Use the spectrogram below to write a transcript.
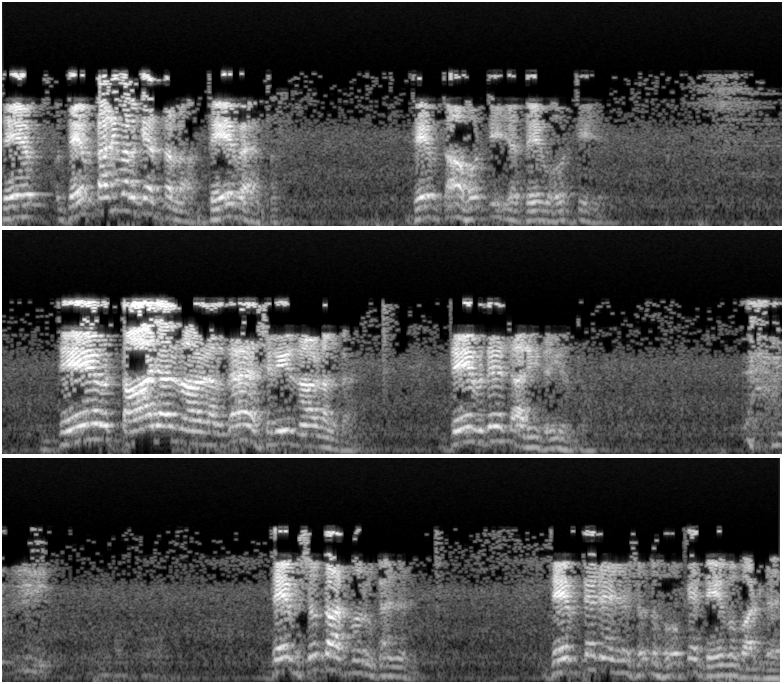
ਦੇਵ, ਦੇਵਤਾ ਨਹੀਂ ਬਲਕਿ ਅੰਦਰਲਾ, ਦੇਵ ਹੈ ਅੰਦਰ ਦੇਵਤਾ ਹੋਰ ਚੀਜ਼ ਹੈ, ਦੇਵ ਹੋਰ ਚੀਜ਼ ਹੈ। ਦੇਵ ਤਾਜ ਨਾਲ ਲੱਗਦਾ ਹੈ, ਸਰੀਰ ਨਾਲ ਲੱਗਦਾ ਦੇਵ ਦੇ ਧਾਰੀ ਨਹੀਂ ਹੁੰਦਾ ਦੇਵ ਸ਼ੁੱਧ ਆਤਮਾ ਨੂੰ ਕਹਿੰਦੇ ਨੇ। ਦੇਵਤੇ ਨੇ ਜੋ ਸ਼ੁੱਧ ਹੋ ਕੇ ਦੇਵ ਬਣਦੇ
